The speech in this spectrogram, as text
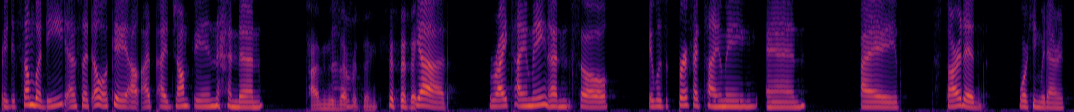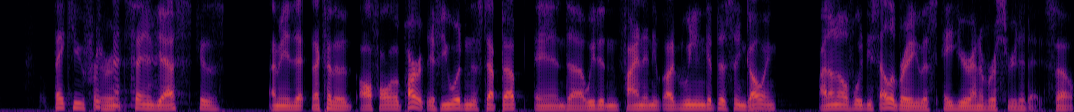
or did somebody, and said, "Oh, okay, I'll, I I jump in," and then timing is um, everything. yeah, right timing, and so it was perfect timing, and I started working with Eric thank you for saying yes because I mean that, that could have all fallen apart if you wouldn't have stepped up and uh, we didn't find any like, we didn't get this thing going. I don't know if we'd be celebrating this eight year anniversary today. So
